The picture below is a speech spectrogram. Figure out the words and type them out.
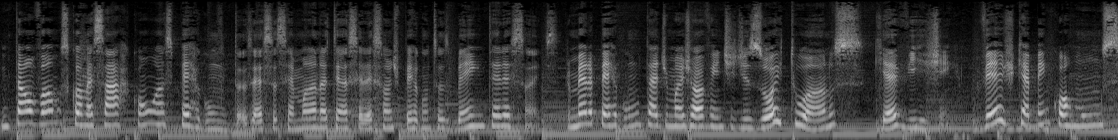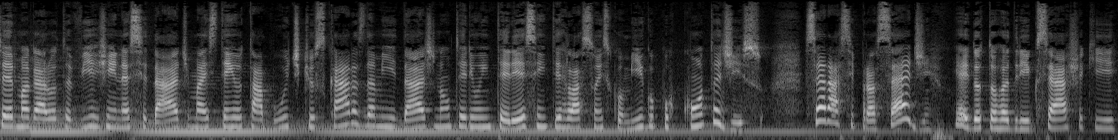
Então vamos começar com as perguntas. Essa semana tem a seleção de perguntas bem interessantes. Primeira pergunta é de uma jovem de 18 anos que é virgem. Vejo que é bem comum ser uma garota virgem nessa idade, mas tenho o tabu de que os caras da minha idade não teriam interesse em ter relações comigo por conta disso. Será se procede? E aí, doutor Rodrigo, você acha que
